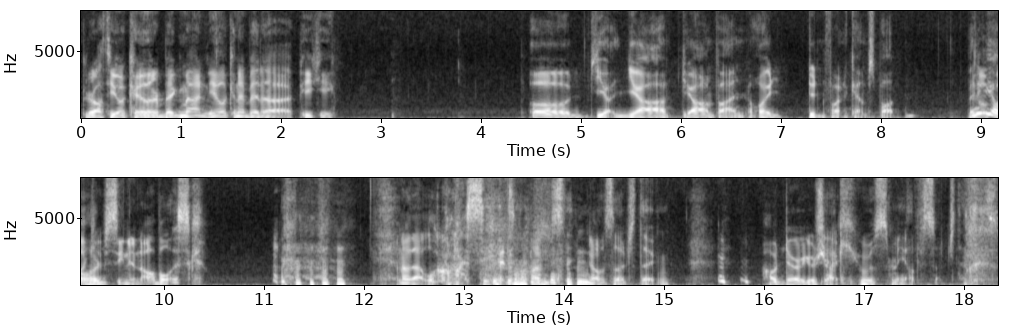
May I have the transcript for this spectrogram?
Groth, you okay there, big man? You looking a bit uh peaky. Uh, yeah, yeah, yeah, I'm fine. I didn't find a camp spot. You Any of look y'all like heard you've seen an obelisk. I know that look when I see it. I'm saying no such thing. How dare you accuse me of such things?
